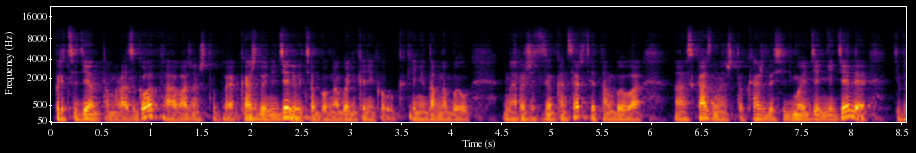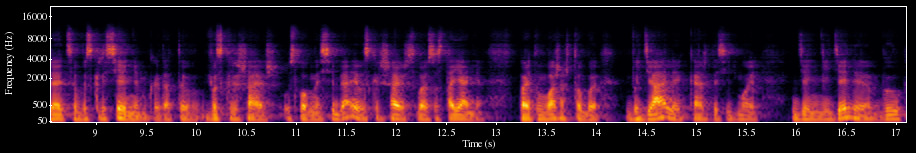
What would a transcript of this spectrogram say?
прецедентом раз в год, а важно, чтобы каждую неделю у тебя был новогодний каникул. Как я недавно был на рождественском концерте, там было э, сказано, что каждый седьмой день недели является воскресением, когда ты воскрешаешь условно себя и воскрешаешь свое состояние. Поэтому важно, чтобы в идеале каждый седьмой день недели был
